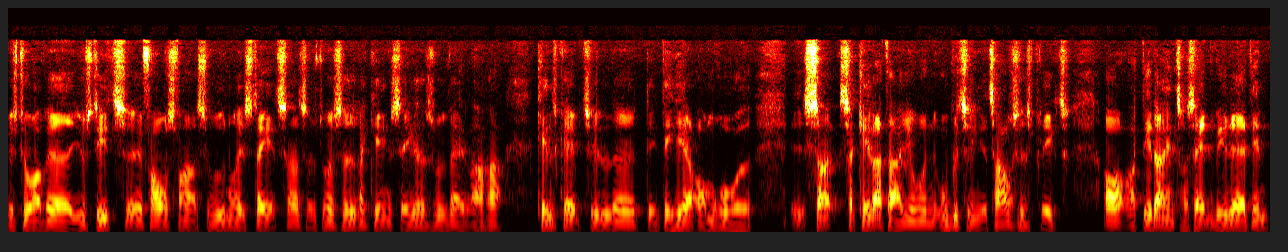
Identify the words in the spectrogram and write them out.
hvis du har været justits-, øh, forsvars- udenrigsstats, altså hvis du har siddet i regeringens sikkerhedsudvalg og har kendskab til øh, det, det her område, øh, så, så gælder der jo en ubetinget tavshedspligt. Og, og det, der er interessant ved det, er, at den,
